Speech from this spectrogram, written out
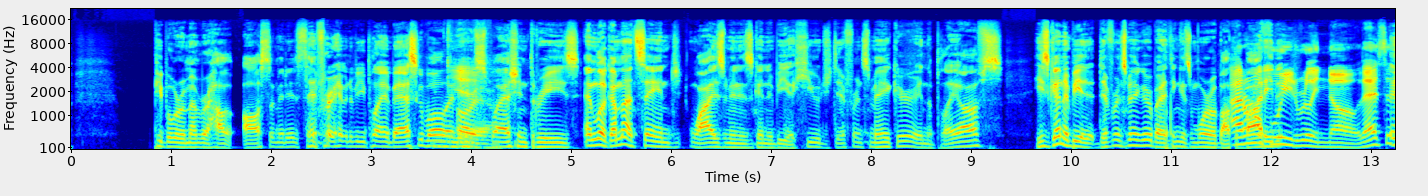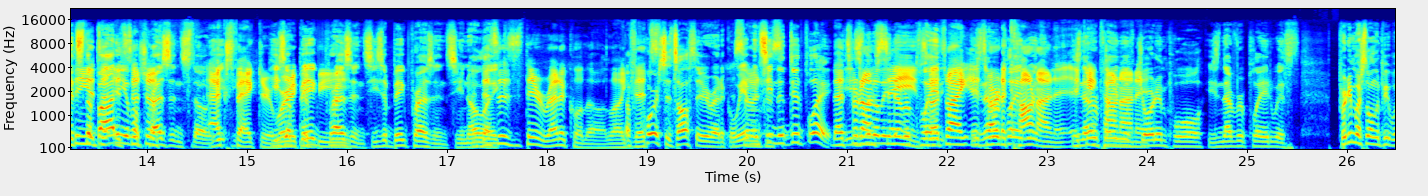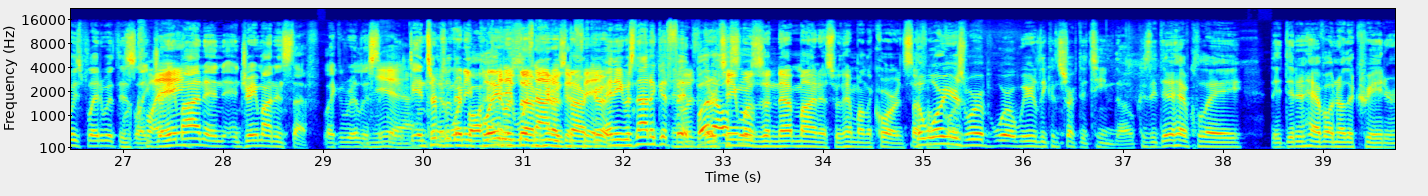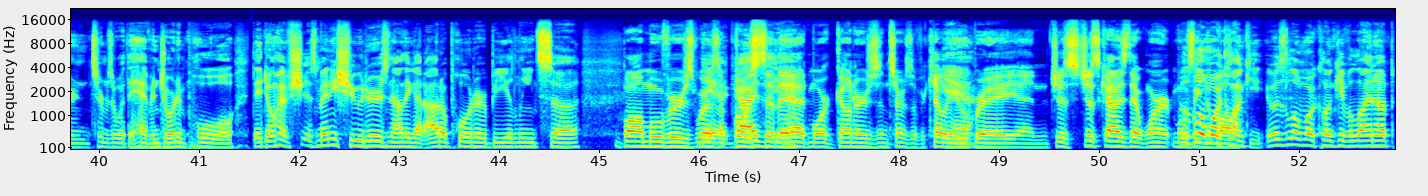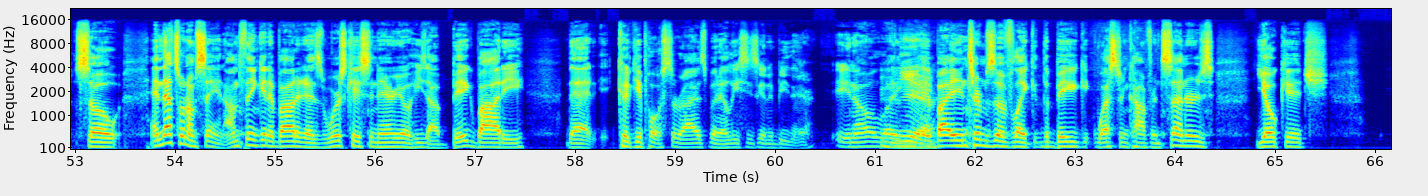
people remember how awesome it is for him to be playing basketball and Yeah. just splashing threes. And look, I'm not saying Wiseman is gonna be a huge difference maker in the playoffs. He's going to be a difference maker, but I think it's more about the I don't know body. if we really know. That's the it's thing. the it's a- body it's of a presence, though. X factor. He's where a it could big be, presence. He's a big presence. You know, this like is theoretical though. Like of that's, course it's all theoretical. We so haven't seen just- the dude play. that's He's what I'm literally never saying. So played- that's why it's hard to count with- on it. He's never can't played count with. Jordan Poole. He's never played with. Pretty much the only people he's played with is With like Clay? Draymond and, and Draymond and Steph. Like realistically, Yeah. in terms And of when he ball played And with it was them, he was good not fit. good. and he was not a good It fit. But Their also, team was a net minus with him on the court and stuff. the Warriors were were a weirdly constructed team though, because they didn't have Clay. They didn't have another creator in terms of what they have in Jordan Poole. They don't have sh- as many shooters now. They got Otto Porter, Bjelica. ball movers, whereas Yeah, opposed guys- to they yeah. had more gunners in terms of a Kelly Yeah. Oubre and just just guys that weren't moving. It was a little more ball. clunky. It was a little more clunky of a lineup. So, and that's what I'm saying. I'm thinking about it as worst case scenario. He's a big body that could get posterized, but at least he's going to be there. You know, mm, like Yeah. Eh, by in terms of like the big Western Conference centers, Jokic,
